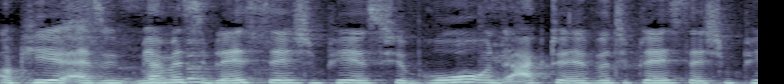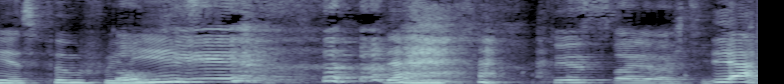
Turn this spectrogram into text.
Okay, also wir haben jetzt die PlayStation PS4 Pro Okay. und aktuell wird die PlayStation PS5 released. Okay. PS2 da war ich tief. Ja.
